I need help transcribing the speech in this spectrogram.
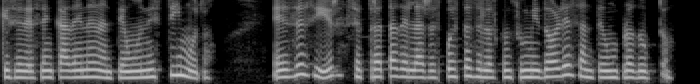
que se desencadenan ante un estímulo. Es decir, se trata de las respuestas de los consumidores ante un producto.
